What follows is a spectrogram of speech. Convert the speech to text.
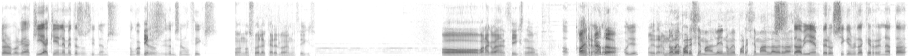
Claro, porque aquí a quién le metes esos ítems. Nunca quieres Fix. esos ítems en un fix. No, no suele quererlo en un Ziggs. Oh, van a acabar en Ziggs, ¿no? Ah, Ah, ¿en Renata? Oye, Oye, también No mola. me parece mal, ¿eh? No me parece mal, la verdad. está bien, pero sí que es verdad que Renata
